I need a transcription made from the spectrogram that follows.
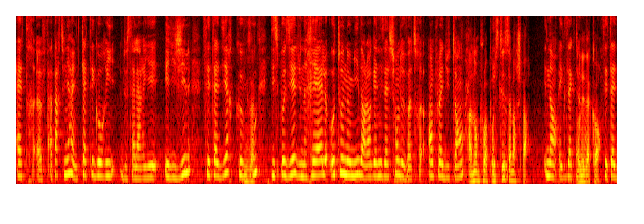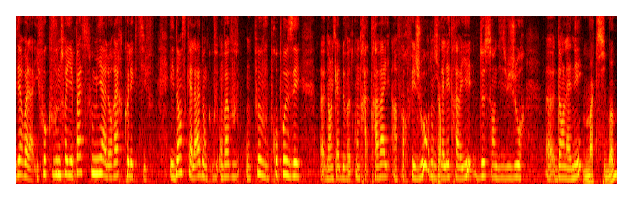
être, euh, appartenir à une catégorie de salariés éligibles, c'est-à-dire que vous disposiez d'une réelle autonomie dans l'organisation de votre emploi du temps. Un emploi posté, ça marche pas. Non, exactement. On est d'accord. C'est-à-dire, voilà, il faut que vous ne soyez pas soumis à l'horaire collectif. Et dans ce cas-là, donc, on, va vous, on peut vous proposer, euh, dans le cadre de votre contrat de travail, un forfait jour. Donc, vous allez travailler 218 jours euh, dans l'année. Maximum.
